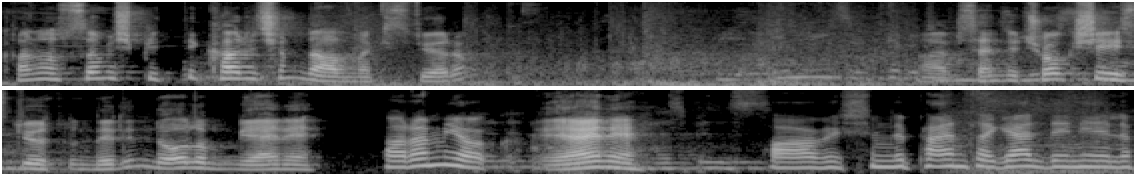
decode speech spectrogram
Kanoslamış bitti. Karışım da almak istiyorum. Abi sen de çok şey istiyorsun dedin de oğlum yani Param yok. yani Abi şimdi penta gel deneyelim.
